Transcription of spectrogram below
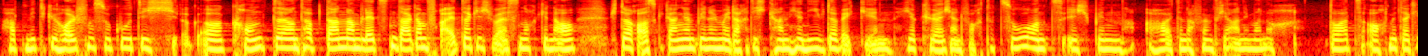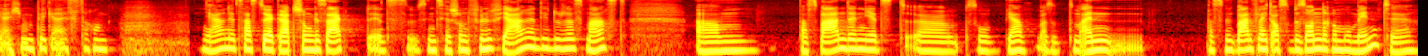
Habe mitgeholfen, so gut ich äh, konnte und habe dann am letzten Tag, am Freitag, ich weiß noch genau, ich da rausgegangen bin und mir gedacht, ich kann hier nie wieder weggehen. Hier gehöre ich einfach dazu und ich bin heute nach fünf Jahren immer noch dort, auch mit der gleichen Begeisterung. Ja, und jetzt hast du ja gerade schon gesagt, jetzt sind es ja schon fünf Jahre, die du das machst. Ähm, was waren denn jetzt äh, so, ja, also zum einen, was waren vielleicht auch so besondere Momente?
